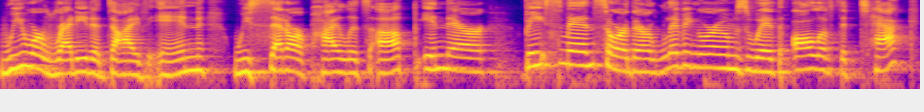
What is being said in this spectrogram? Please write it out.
we were ready to dive in. We set our pilots up in their basements or their living rooms with all of the tech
